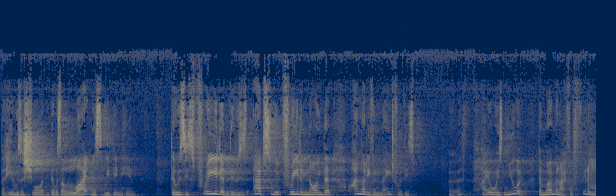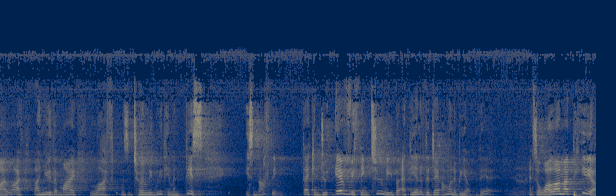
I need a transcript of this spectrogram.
But he was assured there was a lightness within him. There was this freedom, there was this absolute freedom knowing that I'm not even made for this earth. I always knew it. The moment I fulfilled my life, I knew that my life was eternally with Him, and this is nothing. They can do everything to me, but at the end of the day, I'm going to be up there. And so while I'm up here,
